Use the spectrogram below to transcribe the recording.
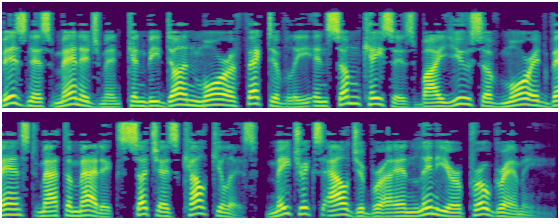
Business management can be done more effectively in some cases by use of more advanced mathematics such as calculus, matrix algebra and linear programming.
